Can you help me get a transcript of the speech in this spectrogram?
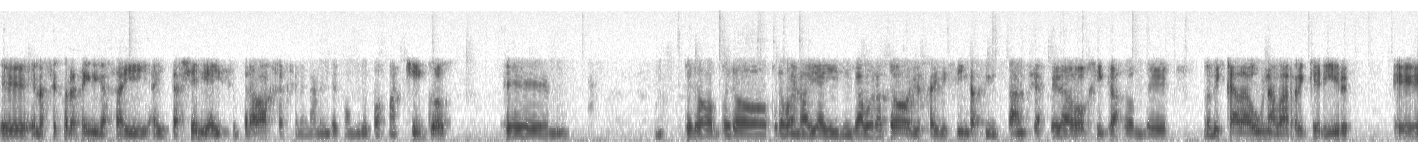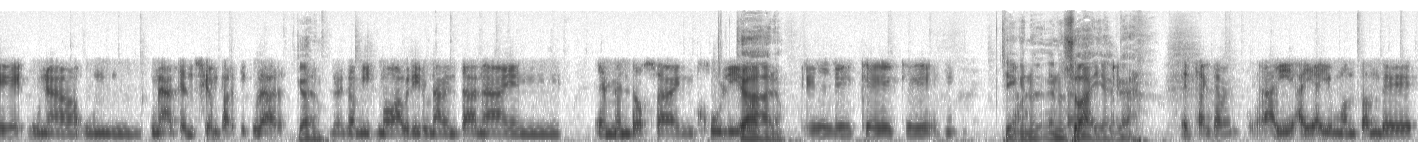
Eh, en las escuelas técnicas hay, hay taller y ahí se trabaja generalmente con grupos más chicos, eh, pero, pero, pero bueno, ahí hay laboratorios, hay distintas instancias pedagógicas donde, donde cada una va a requerir eh, una, una atención particular. Claro. No es lo mismo abrir una ventana en, en Mendoza en julio Claro. que, que, Sí, que en, en Ushuaia, claro. Exactamente. Ahí, ahí hay un montón de,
